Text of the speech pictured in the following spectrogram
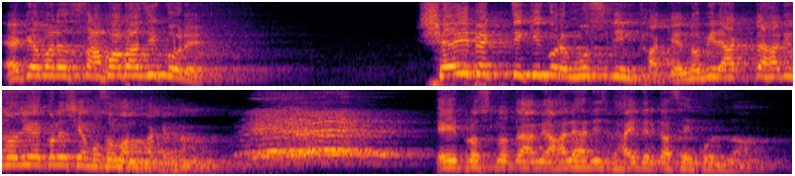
একেবারে সাফাবাজি করে। সেই ব্যক্তি কি করে মুসলিম থাকে? নবীর একটা হাদিস অস্বীকার করলে সে মুসলমান থাকে না। এই প্রশ্নটা আমি আহলে হাদিস ভাইদের কাছেই করলাম।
